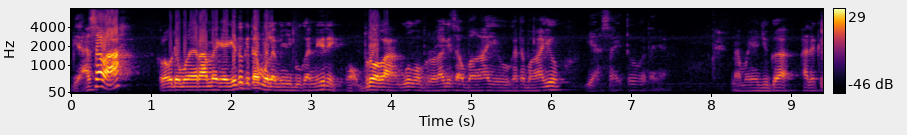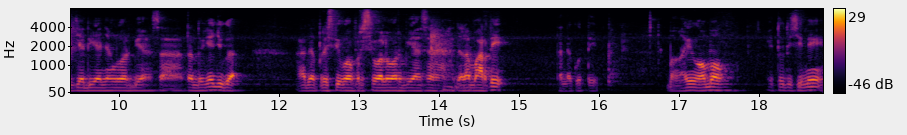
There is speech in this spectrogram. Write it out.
biasalah Kalau udah mulai rame kayak gitu kita mulai menyibukkan diri, ngobrol lah. Gue ngobrol lagi sama Bang Ayu. Kata Bang Ayu, biasa itu katanya. Namanya juga ada kejadian yang luar biasa. Tentunya juga ada peristiwa-peristiwa luar biasa. Dalam arti tanda kutip. Bang Ayu ngomong itu di sini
